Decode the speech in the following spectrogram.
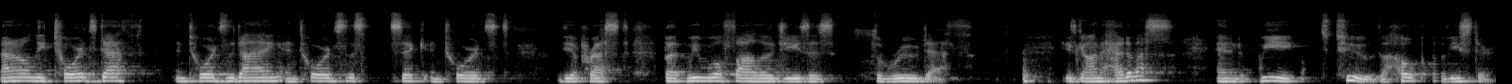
not only towards death and towards the dying and towards the sick and towards the oppressed, but we will follow Jesus through death. He's gone ahead of us, and we too, the hope of Easter,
